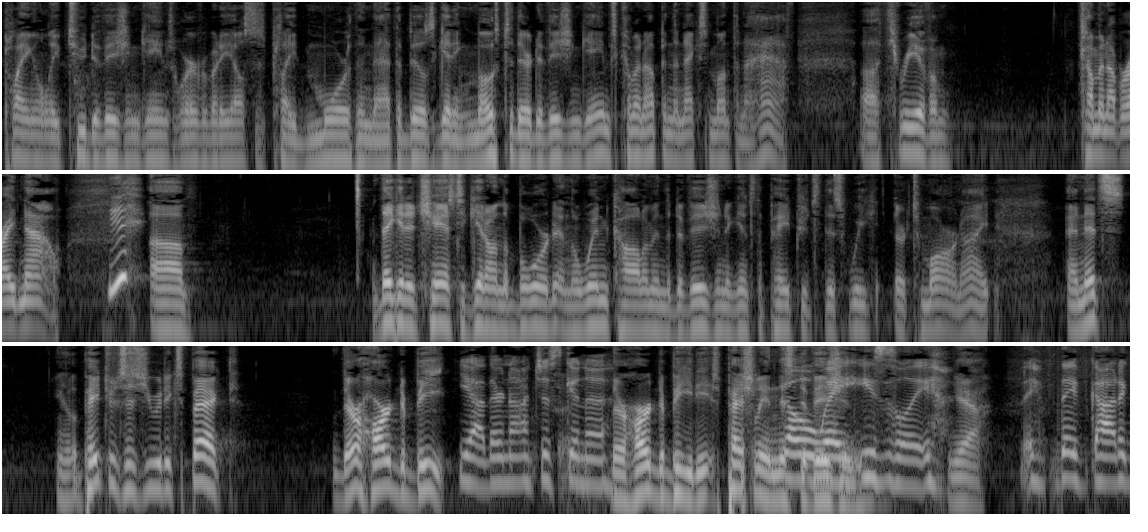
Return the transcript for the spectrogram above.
playing only two division games where everybody else has played more than that. The Bills getting most of their division games coming up in the next month and a half. Uh, three of them coming up right now. uh, they get a chance to get on the board in the win column in the division against the Patriots this week or tomorrow night. And it's, you know, the Patriots, as you would expect, they're hard to beat. Yeah, they're not just going to. They're hard to beat, especially in this go division. away easily. Yeah. They've they've got a,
